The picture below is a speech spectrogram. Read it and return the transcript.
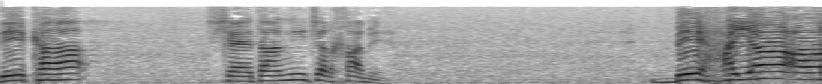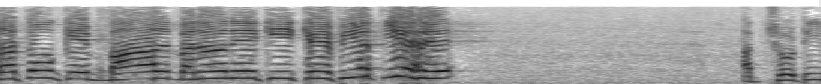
دیکھا شیطانی چرخا میں بے حیا عورتوں کے بال بنانے کی کیفیت یہ ہے۔ اب چھوٹی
